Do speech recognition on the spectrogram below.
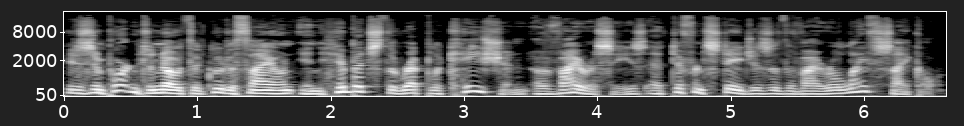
It is important to note that glutathione inhibits the replication of viruses at different stages of the viral life cycle.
